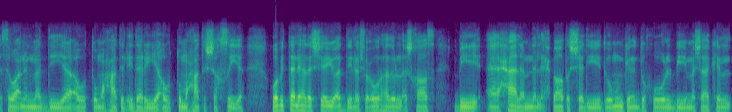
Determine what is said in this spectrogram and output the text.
سواء المادية أو الطموحات الإدارية أو الطموحات الشخصية. وبالتالي هذا الشيء يؤدي إلى شعور هذول الأشخاص بحالة من الإحباط الشديد وممكن الدخول بمشاكل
